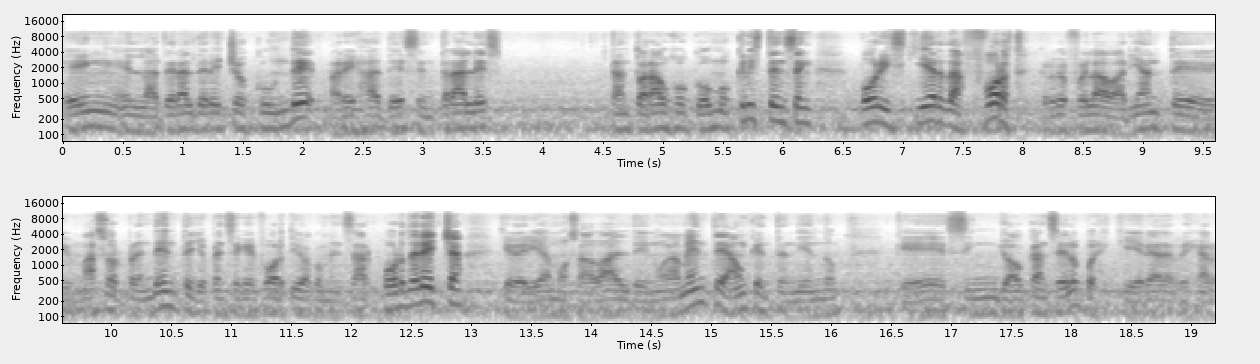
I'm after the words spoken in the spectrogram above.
en el lateral derecho Cundé, pareja de centrales, tanto Araujo como Christensen. Por izquierda Ford, creo que fue la variante más sorprendente. Yo pensé que Ford iba a comenzar por derecha, que veríamos a Valde nuevamente, aunque entendiendo que sin Joao Cancelo pues quiere arriesgar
